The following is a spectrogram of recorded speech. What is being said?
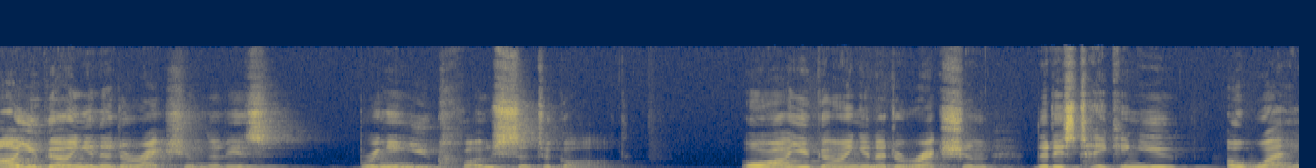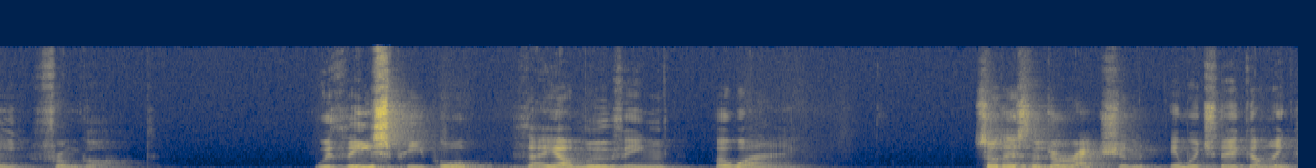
are you going in a direction that is bringing you closer to God? Or are you going in a direction that is taking you away from God? With these people, they are moving away. So there's the direction in which they're going.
